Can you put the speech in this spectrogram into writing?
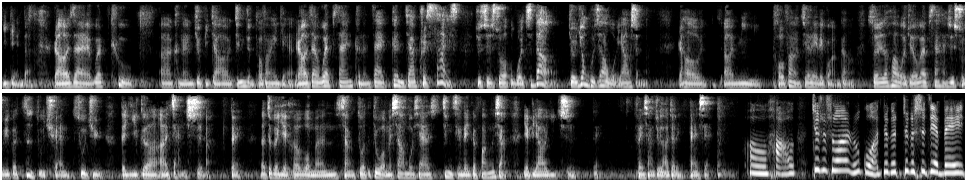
一点的。然后在 Web two，呃，可能就比较精准投放一点。然后在 Web 三，可能在更加 precise，就是说我知道，就用户知道我要什么，然后呃，你投放这类的广告。所以的话，我觉得 Web 三还是属于一个自主权数据的一个呃展示吧。对，那这个也和我们想做的，就我们项目现在进行的一个方向也比较一致。对，分享就到这里，感谢。哦，好，就是说，如果这个这个世界杯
